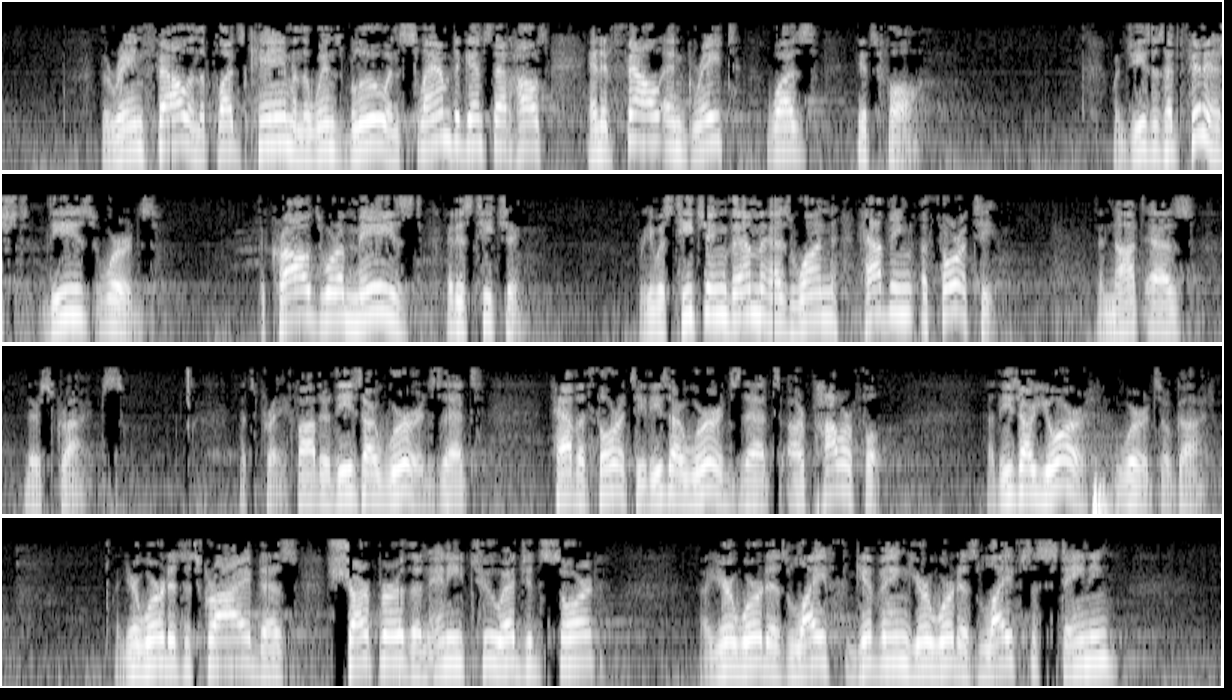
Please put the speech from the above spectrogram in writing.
The rain fell, and the floods came, and the winds blew and slammed against that house, and it fell, and great was its fall. When Jesus had finished these words, the crowds were amazed at his teaching, for he was teaching them as one having authority, and not as their scribes. Let's pray. Father, these are words that have authority. These are words that are powerful. Uh, these are your words, O God. And your word is described as sharper than any two edged sword. Uh, your word is life giving. Your word is life sustaining.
